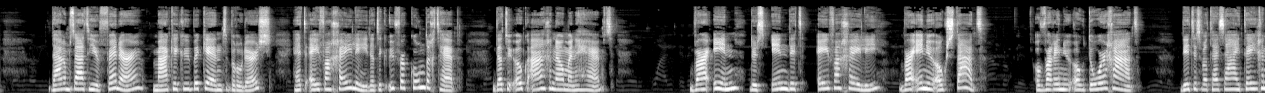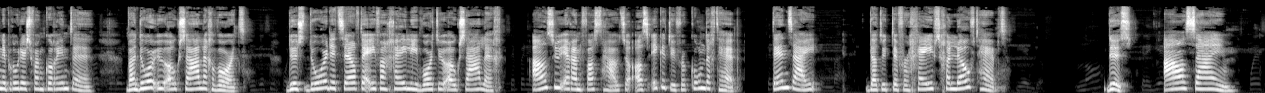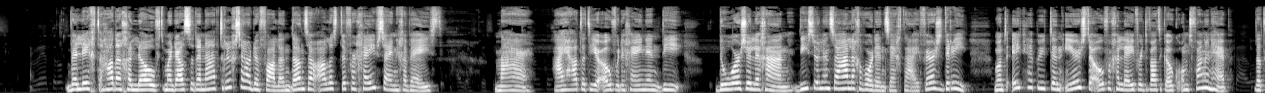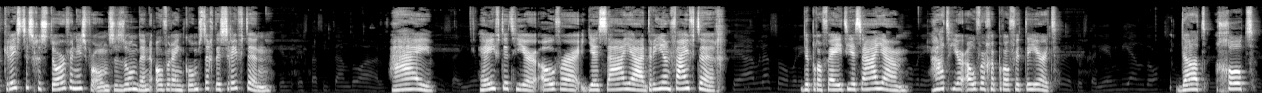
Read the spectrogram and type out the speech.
Daarom staat hier verder: Maak ik u bekend, broeders, het evangelie dat ik u verkondigd heb dat u ook aangenomen hebt, waarin, dus in dit evangelie, waarin u ook staat, of waarin u ook doorgaat. Dit is wat hij zei tegen de broeders van Korinthe, waardoor u ook zalig wordt. Dus door ditzelfde evangelie wordt u ook zalig, als u eraan vasthoudt zoals ik het u verkondigd heb, tenzij dat u te vergeefs geloofd hebt. Dus als zij wellicht hadden geloofd, maar als ze daarna terug zouden vallen, dan zou alles te vergeef zijn geweest. Maar hij had het hier over degenen die door zullen gaan. Die zullen zalig worden, zegt hij. Vers 3. Want ik heb u ten eerste overgeleverd wat ik ook ontvangen heb: dat Christus gestorven is voor onze zonden, overeenkomstig de schriften. Hij heeft het hier over Jesaja 53. De profeet Jesaja had hierover geprofeteerd. Dat God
